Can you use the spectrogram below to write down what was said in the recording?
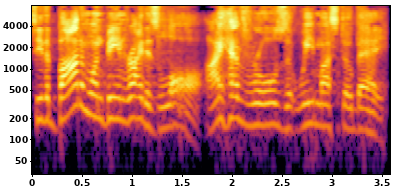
See, the bottom one being right is law. I have rules that we must obey.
